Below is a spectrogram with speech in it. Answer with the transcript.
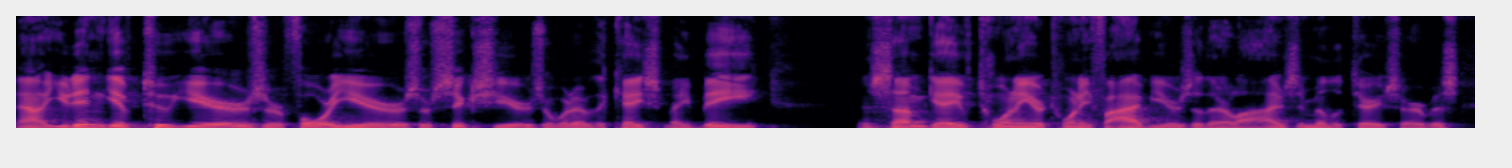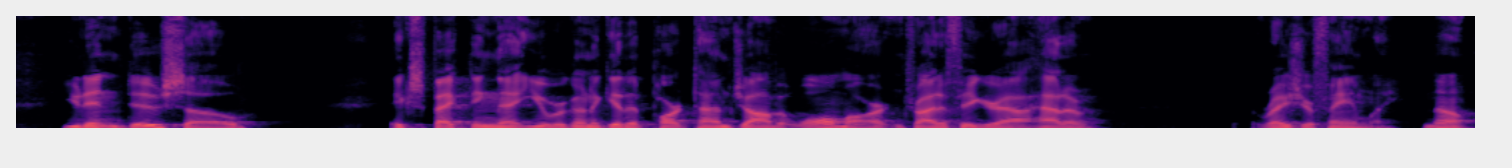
Now, you didn't give two years or four years or six years or whatever the case may be, and some gave 20 or 25 years of their lives in military service. You didn't do so expecting that you were going to get a part time job at Walmart and try to figure out how to raise your family. No,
